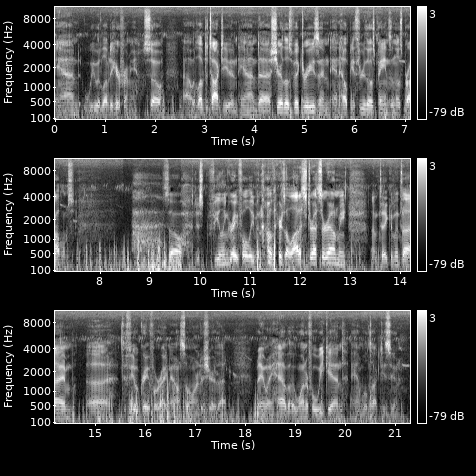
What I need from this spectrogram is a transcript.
and we would love to hear from you. So, I uh, would love to talk to you and, and uh, share those victories and, and help you through those pains and those problems. So, just feeling grateful, even though there's a lot of stress around me. I'm taking the time uh, to feel grateful right now. So, I wanted to share that. But anyway, have a wonderful weekend, and we'll talk to you soon.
